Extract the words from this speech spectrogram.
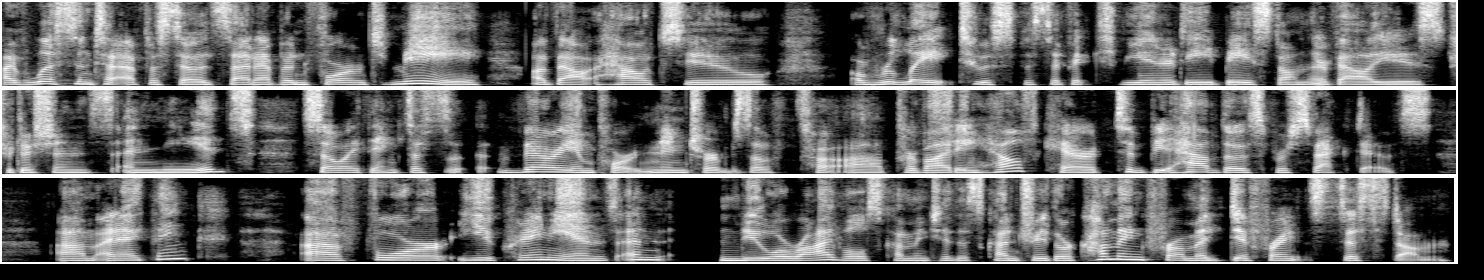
I've listened to episodes that have informed me about how to uh, relate to a specific community based on their values, traditions, and needs. So I think that's very important in terms of uh, providing healthcare to be, have those perspectives. Um, and I think uh, for Ukrainians and new arrivals coming to this country, they're coming from a different system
